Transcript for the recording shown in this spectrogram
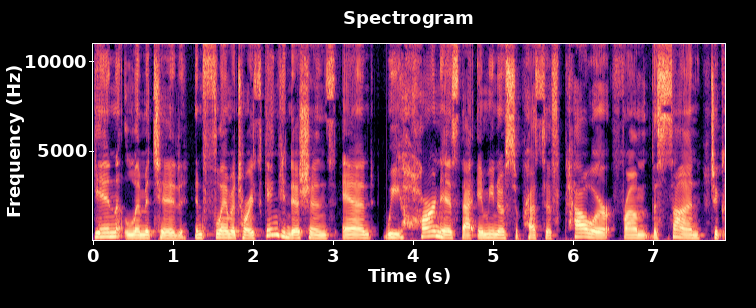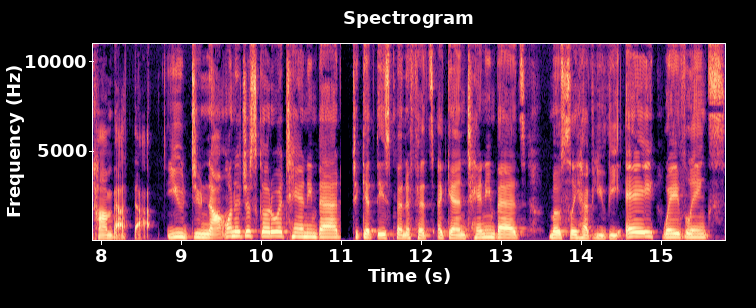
skin limited inflammatory skin conditions. And we harness that immunosuppressive power from the sun to combat that. You do not want to just go to a tanning bed to get these benefits. Again, tanning beds mostly have UVA wavelengths.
